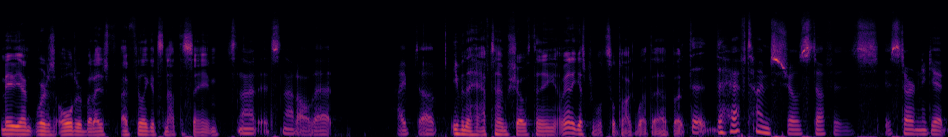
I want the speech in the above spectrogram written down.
Maybe I'm, we're just older, but I just I feel like it's not the same. it's not it's not all that hyped up. Even the halftime show thing. I mean, I guess people still talk about that, but But the the halftime show stuff is is starting to get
